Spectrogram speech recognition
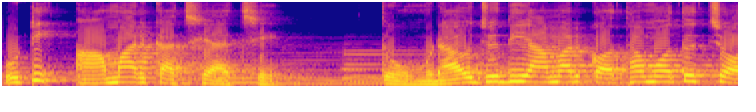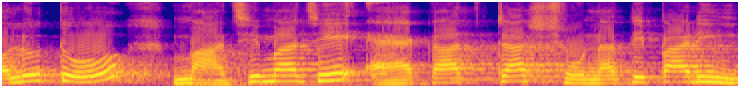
ওটি আমার কাছে আছে। তোমরাও যদি আমার কথা মতো চলো তো, মাঝে মাঝে এক আধটা শোনাতে পারি।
